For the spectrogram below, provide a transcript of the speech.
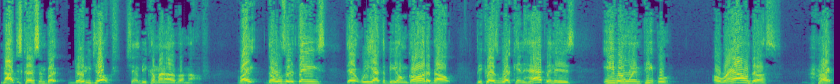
not just cursing, but dirty jokes shouldn't be coming out of our mouth, right? Those are the things that we have to be on guard about because what can happen is even when people around us, right?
